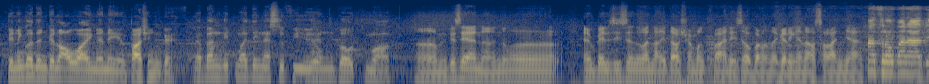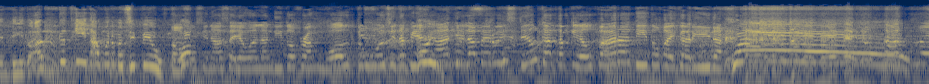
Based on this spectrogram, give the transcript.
piling ko din ko nakuha yung ano, yung passion ko. eh. Nabanggit mo din na si Few yung goat mo. Um, kasi ano, nung uh, MPL Season 1 nakita ko siya mag-funny, sobrang nagalingan ako sa kanya. Mga tropa natin dito. At nakita mo naman si Pew. Ito, sinasayawan lang dito from wall to wall. Sinabihan ni Angela pero he still got the kill para dito kay Karina. Yung tatlo.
